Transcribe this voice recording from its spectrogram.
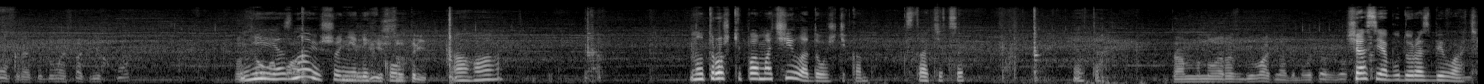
мокре, ти думаєш так легко? Ні, я знаю, що не І легко. смотри, Ага. Ну, трошки помочила дождиком. Кстати, це. Это. Там много разбивать надо было. Сейчас Зараз я буду розбивати.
